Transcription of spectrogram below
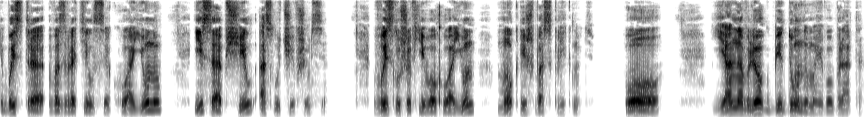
быстро возвратился к Хуаюну и сообщил о случившемся. Выслушав его, Хуаюн мог лишь воскликнуть. О, я навлек беду на моего брата.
